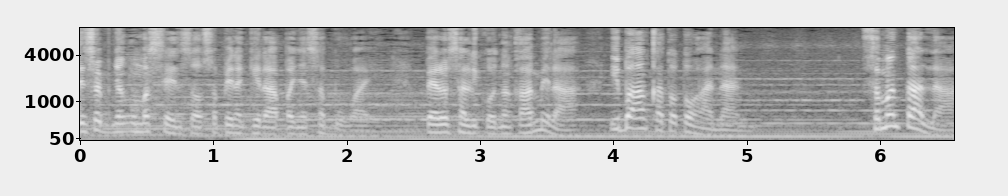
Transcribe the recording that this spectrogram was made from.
deserve niyang umasenso sa pinaghirapan niya sa buhay, pero sa likod ng kamera, iba ang katotohanan. Samantala,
